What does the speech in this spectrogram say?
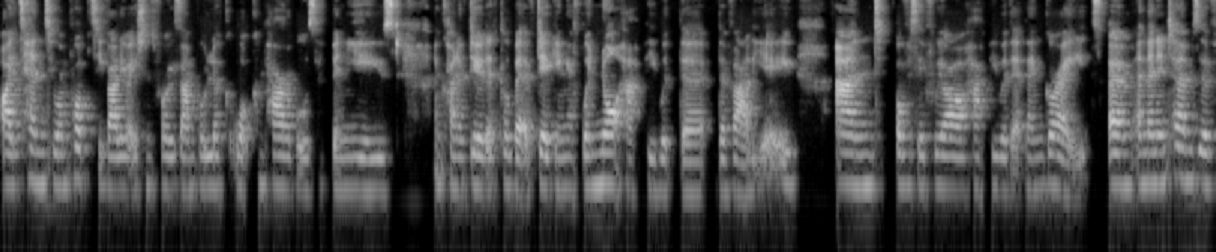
I tend to, on property valuations, for example, look at what comparables have been used and kind of do a little bit of digging if we're not happy with the the value, and obviously if we are happy with it, then great. Um, and then in terms of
